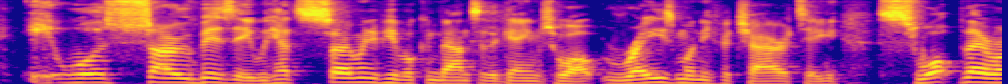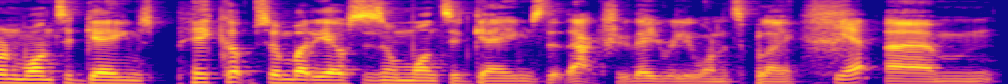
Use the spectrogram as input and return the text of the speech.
it was so busy. We had so many people come down to the game swap, raise money for charity, swap their unwanted games, pick up somebody else's unwanted games that actually they really wanted to play. Yep. Um,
